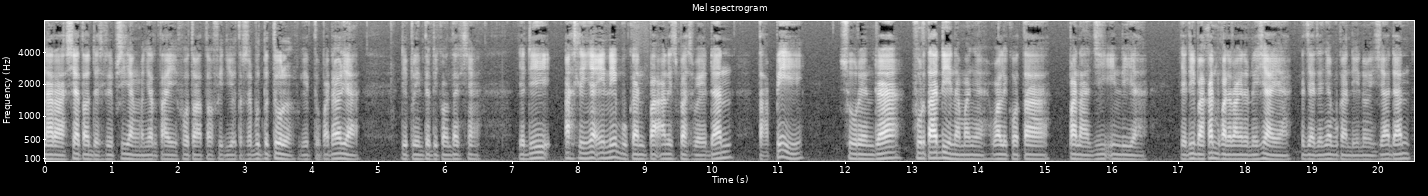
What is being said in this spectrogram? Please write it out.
narasi atau deskripsi yang menyertai foto atau video tersebut betul, gitu. Padahal ya dipelintir di konteksnya jadi aslinya ini bukan Pak Anies Baswedan, tapi Surendra Furtadi namanya, wali kota Panaji, India. Jadi bahkan bukan orang Indonesia ya, kejadiannya bukan di Indonesia dan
